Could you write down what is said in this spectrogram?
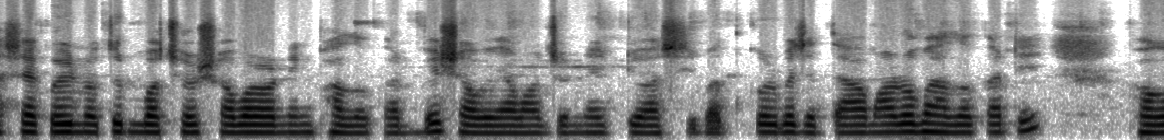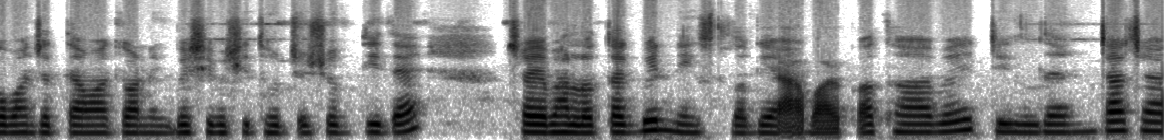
আশা করি নতুন বছর সবার অনেক ভালো কাটবে। সবাই আমার জন্য একটু আশীর্বাদ করবে যাতে আমারও ভালো কাটে। ভগবান যাতে আমাকে অনেক বেশি বেশি ধৈর্য শক্তি দেয়। সবাই ভালো থাকবে নেক্সট ব্লগে আবার কথা হবে। টিল দেন টাটা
